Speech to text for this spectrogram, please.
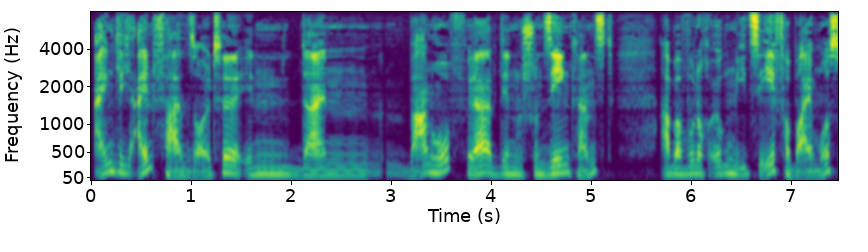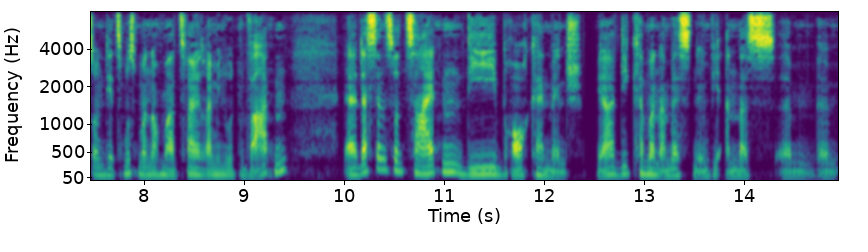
eigentlich einfahren sollte in deinen Bahnhof, ja, den du schon sehen kannst, aber wo noch irgendein ICE vorbei muss und jetzt muss man noch mal zwei, drei Minuten warten. Äh, das sind so Zeiten, die braucht kein Mensch. Ja, die kann man am besten irgendwie anders ähm, ähm,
